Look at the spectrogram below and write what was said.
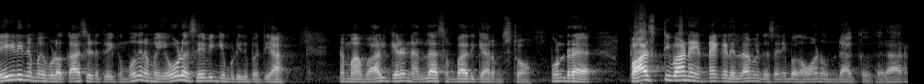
டெய்லி நம்ம இவ்வளோ காசு எடுத்து வைக்கும்போது நம்ம எவ்வளோ சேமிக்க முடியுது பார்த்தியா நம்ம வாழ்க்கையில் நல்லா சம்பாதிக்க ஆரம்பிச்சிட்டோம். போன்ற பாசிட்டிவான எண்ணங்கள் எல்லாம் இந்த சனி பகவான் உண்டாக்குகிறார்.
